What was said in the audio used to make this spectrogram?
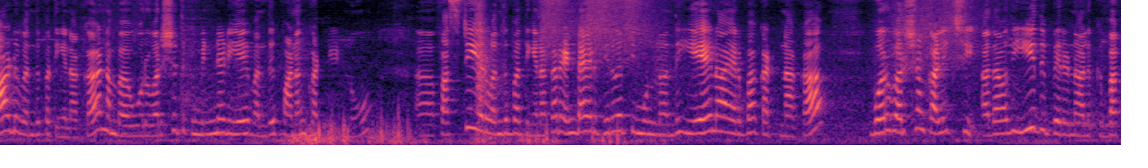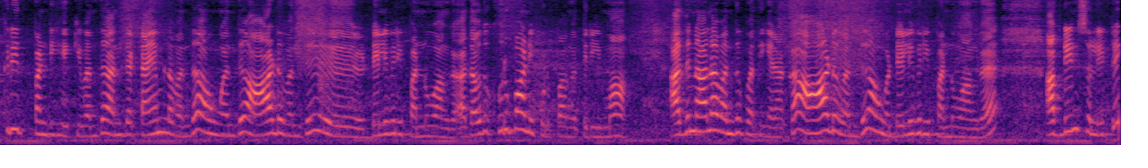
ஆடு வந்து பார்த்திங்கனாக்கா நம்ம ஒரு வருஷத்துக்கு முன்னாடியே வந்து பணம் கட்டிடணும். ஃபஸ்ட் இயர் வந்து பார்த்திங்கனாக்கா ரெண்டாயிரத்தி இருபத்தி மூணில் வந்து ஏழாயிரம் ரூபாய் கட்டினாக்கா ஒரு வருஷம் கழிச்சு அதாவது ஈது பெருநாளுக்கு பக்ரீத் பண்டிகைக்கு வந்து அந்த டைமில் வந்து அவங்க வந்து ஆடு வந்து டெலிவரி பண்ணுவாங்க. அதாவது குர்பானி கொடுப்பாங்க தெரியுமா? அதனால வந்து பார்த்திங்கனாக்கா ஆடு வந்து அவங்க டெலிவரி பண்ணுவாங்க. அப்படின்னு சொல்லிட்டு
